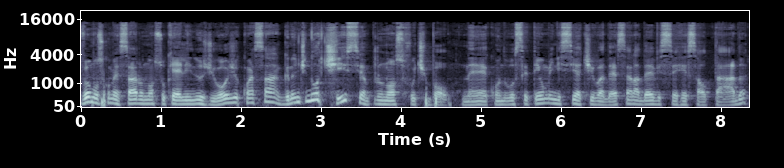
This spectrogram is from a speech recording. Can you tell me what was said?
Vamos começar o nosso QL News de hoje com essa grande notícia para o nosso futebol. Né? Quando você tem uma iniciativa dessa, ela deve ser ressaltada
